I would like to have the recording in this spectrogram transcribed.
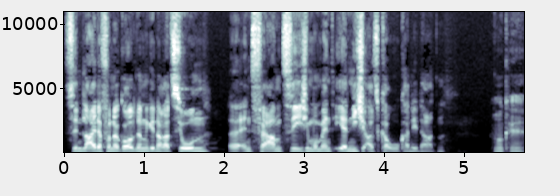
sind leider von der goldenen Generation äh, entfernt, sehe ich im Moment eher nicht als K.O.-Kandidaten. Okay.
